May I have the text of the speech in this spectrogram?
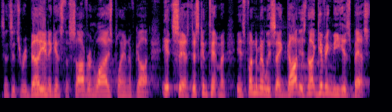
since it's rebellion against the sovereign, wise plan of God. It says discontentment is fundamentally saying God is not giving me his best.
